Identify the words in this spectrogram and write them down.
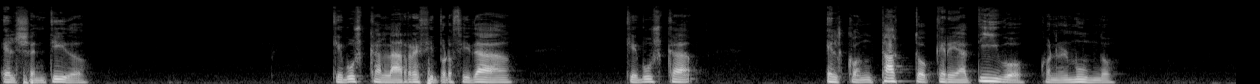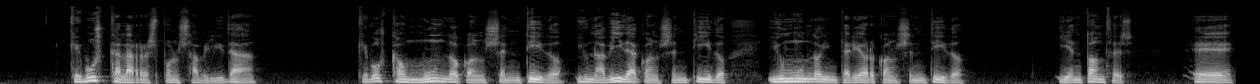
el sentido, que busca la reciprocidad, que busca el contacto creativo con el mundo, que busca la responsabilidad, que busca un mundo con sentido y una vida con sentido y un mundo interior con sentido. Y entonces, eh,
